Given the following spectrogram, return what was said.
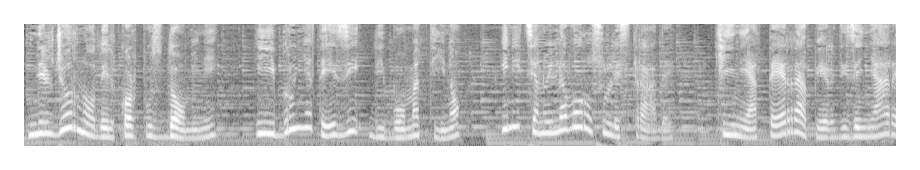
Nel giorno del Corpus Domini, i brugnatesi di buon mattino iniziano il lavoro sulle strade chine a terra per disegnare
